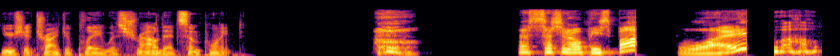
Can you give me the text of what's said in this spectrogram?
You should try to play with Shroud at some point. That's such an OP spot. What? Wow.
